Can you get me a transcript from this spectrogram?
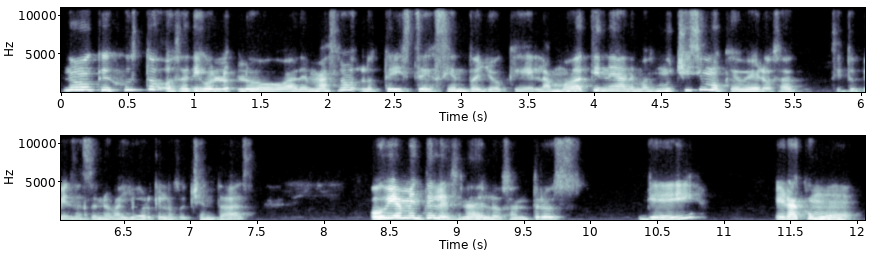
No, que justo, o sea, digo, lo, además lo, lo, triste siento yo que la moda tiene además muchísimo que ver, o sea, si tú piensas en Nueva York en los ochentas, obviamente la escena de los antros gay era como,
